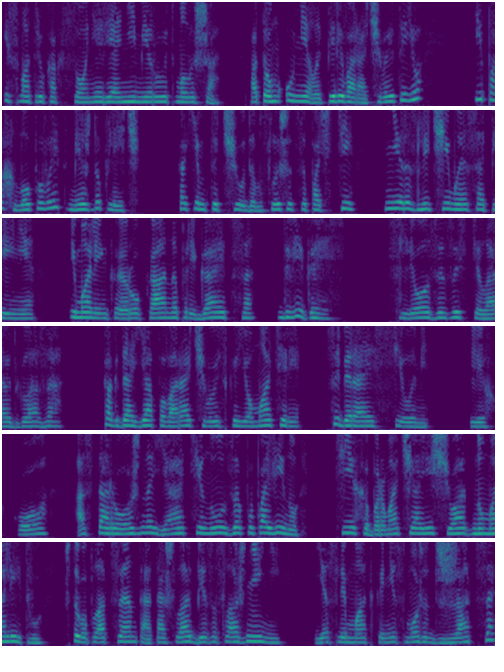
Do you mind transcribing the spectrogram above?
и смотрю, как Соня реанимирует малыша потом умело переворачивает ее и похлопывает между плеч. Каким-то чудом слышится почти неразличимое сопение, и маленькая рука напрягается, двигаясь. Слезы застилают глаза, когда я поворачиваюсь к ее матери, собираясь силами. Легко, осторожно я тяну за пуповину, тихо бормоча еще одну молитву, чтобы плацента отошла без осложнений. Если матка не сможет сжаться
